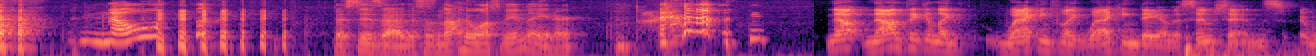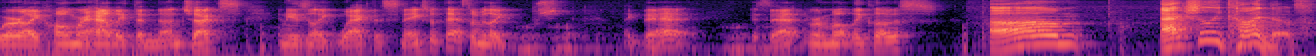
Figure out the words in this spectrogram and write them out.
no. this is uh, this is not Who Wants to Be a Millionaire. Now, now I'm thinking like whacking from like Whacking Day on The Simpsons, where like Homer had like the nunchucks and he's like whack the snakes with that. So I'm gonna be like, whoosh, like that. Is that remotely close? Um, actually, kind of.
